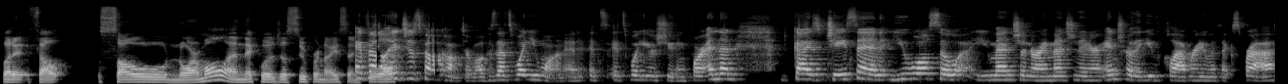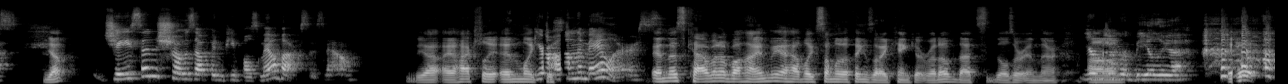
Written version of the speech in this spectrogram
but it felt so normal and Nick was just super nice and it cool. felt it just felt comfortable because that's what you wanted. It's it's what you're shooting for. And then guys, Jason, you also you mentioned or I mentioned in your intro that you've collaborated with Express. Yep. Jason shows up in people's mailboxes now. Yeah, I actually and like you're this, on the mailers. In this cabinet behind me, I have like some of the things that I can't get rid of. That's those are in there. Your um, memorabilia. it,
